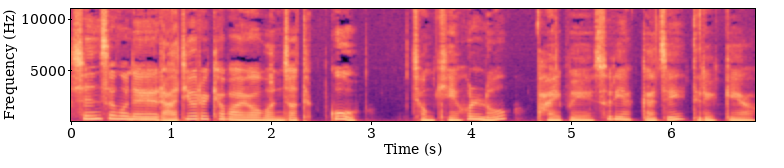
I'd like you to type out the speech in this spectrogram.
신승훈의 라디오를 켜봐요 먼저 듣고 정키의 홀로 바이브의 수리아까지 들을게요.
